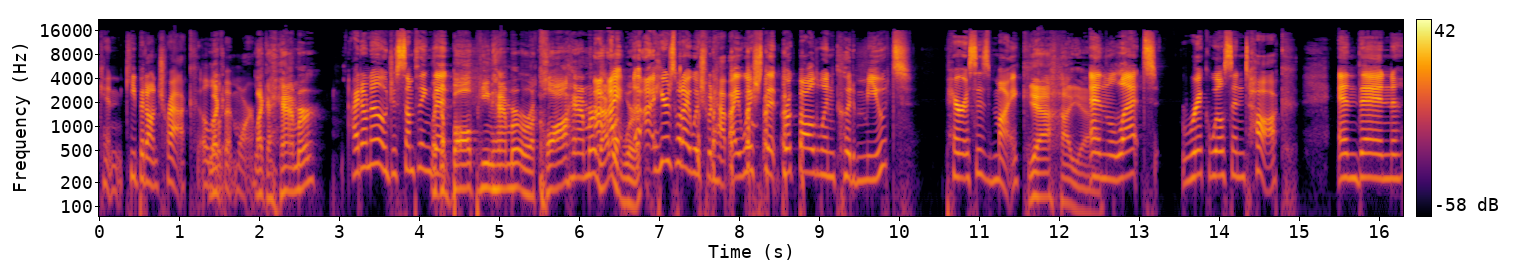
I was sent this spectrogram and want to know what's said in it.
can keep it on track a little bit more. Like a hammer, I don't know, just something like that a ball peen hammer or a claw hammer. That I- would work. I- here's what I wish would happen. I wish that Brooke Baldwin could mute Paris's mic yeah, yeah. and let Rick Wilson talk, and then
